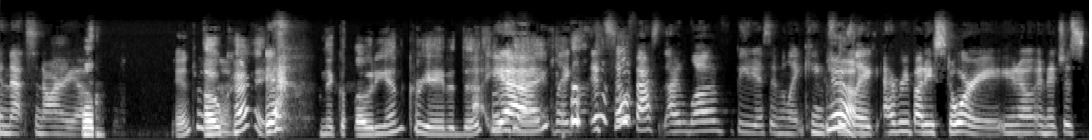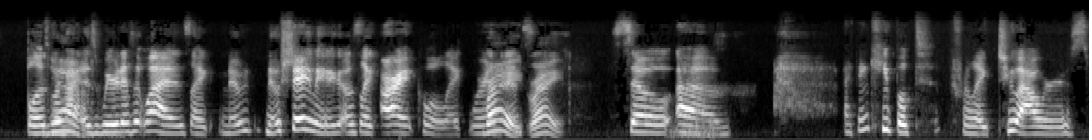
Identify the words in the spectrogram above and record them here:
in that scenario. Well, Interesting. Okay. yeah. Nickelodeon created this. Yeah. Like it's so fast. I love BDSM and like kinks Yeah. with like everybody's story, you know, and it just blows my Yeah. mind. As weird as it was, like no no shaming. I was like, all right, cool. Like we're in Right, this. right. So um I think he booked for like two hours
